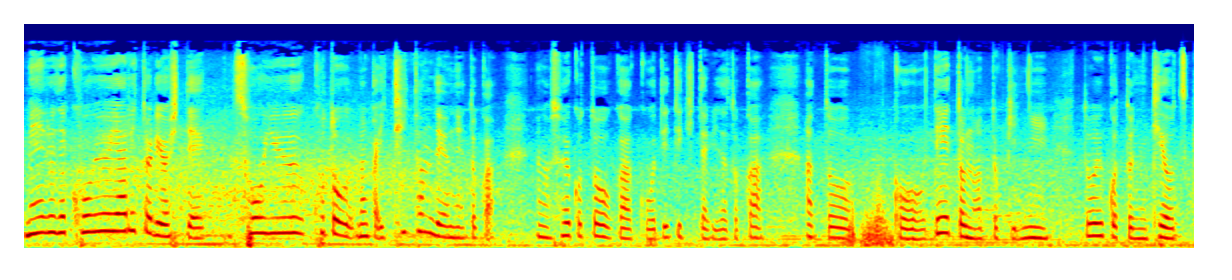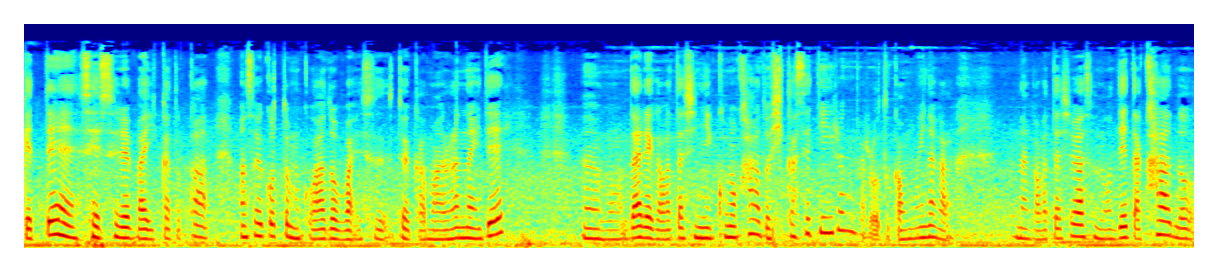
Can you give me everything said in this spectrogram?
メールでこういうやり取りをしてそういうことをなんか言っていたんだよねとかなんかそういうことがこう出てきたりだとかあとこうデートの時にどういうことに気をつけて接すればいいかとか、まあ、そういうこともこうアドバイスというか、まあ、占いで、うん、もう誰が私にこのカード引かせているんだろうとか思いながらなんか私はその出たカード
